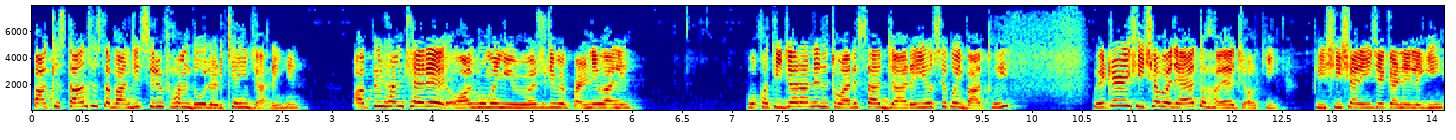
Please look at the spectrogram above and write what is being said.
پاکستان سے سبانجی صرف ہم دو لڑکیاں ہی جا رہی ہیں۔ اور پھر ہم ٹھہرے آل وومن یونیورسٹی میں پڑھنے والے۔ وہ ختیجہ رانا جو تمہارے ساتھ جا رہی ہے، اس سے کوئی بات ہوئی؟ ویٹر نے شیشہ بجایا تو حیا چوکی پھر شیشہ نیچے کرنے لگی۔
